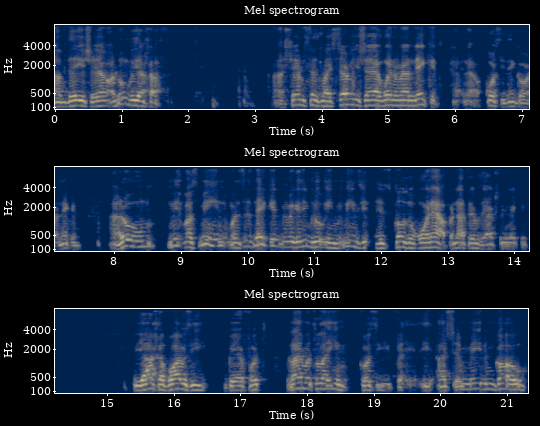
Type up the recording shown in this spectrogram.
Avdei Yeshayahu Alum v'yachaf. Hashem says, my servant Yeshayahu went around naked. Now, of course, he didn't go around naked. Alum must mean, when it says naked, it means his clothes were worn out, but not that he was actually naked. V'yachaf, why was he barefoot? Because he, he, Hashem made him go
